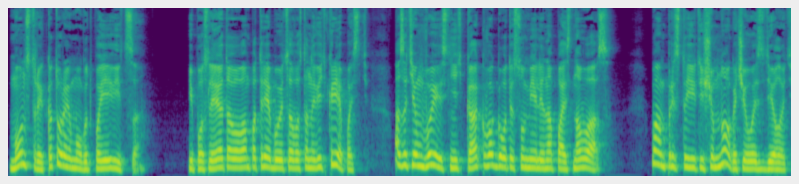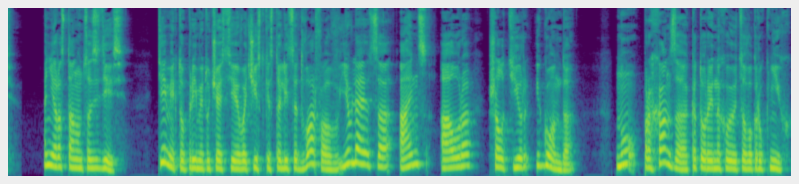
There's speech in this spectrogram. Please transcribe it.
монстры, которые могут появиться. И после этого вам потребуется восстановить крепость, а затем выяснить, как ваготы сумели напасть на вас. Вам предстоит еще много чего сделать. Они расстанутся здесь. Теми, кто примет участие в очистке столицы Дварфов, являются Айнс, Аура, Шалтир и Гонда. Ну, про Ханза, которые находятся вокруг них,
